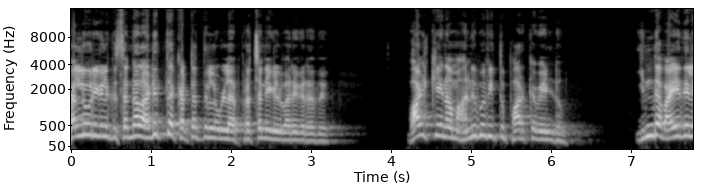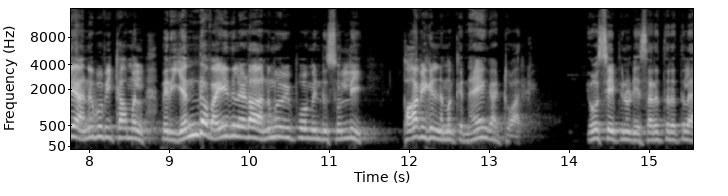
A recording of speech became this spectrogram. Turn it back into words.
கல்லூரிகளுக்கு சென்றால் அடுத்த கட்டத்தில் உள்ள பிரச்சனைகள் வருகிறது. வாழ்க்கையை நாம் அனுபவித்து பார்க்க வேண்டும். இந்த வயதிலே அனுபவிக்காமல் வேறு எந்த வயதிலடா அனுபவிப்போம் என்று சொல்லி பாவிகள் நமக்கு நயங்காட்டுவார்கள். யோசேப்பினுடைய சரித்திரத்தில்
